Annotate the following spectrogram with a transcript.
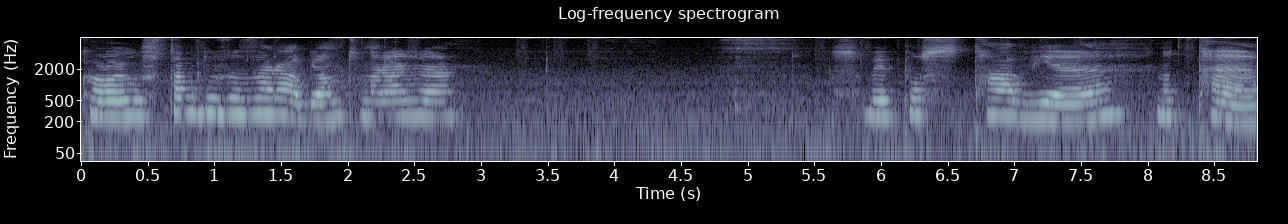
Skoro już tak dużo zarabiam, to na razie sobie postawię no te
